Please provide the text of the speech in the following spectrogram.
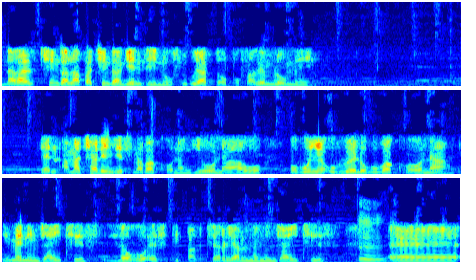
Nakachinga lapha achinga ngendlini ufika uyadobha ufake emlomeni. Then ama-challenges laba khona ngiwo lawo. Obunye ubulwele obuba khona i-meningitis loku esithi bacterial meningitis Mm. eh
